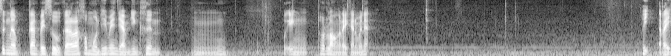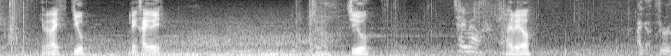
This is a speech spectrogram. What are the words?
ซึ่งนำการไปสู่การรับข้อมูลที่แม่นยำยิ่งขึ้น อืมพวกเองทดลองอะไรกันวะเนี่ย เฮ้ย อะไร เห็นอะไรจิวเล่นใครเอ่ย จิว Tyrell, ไทยเร็ว I got through.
